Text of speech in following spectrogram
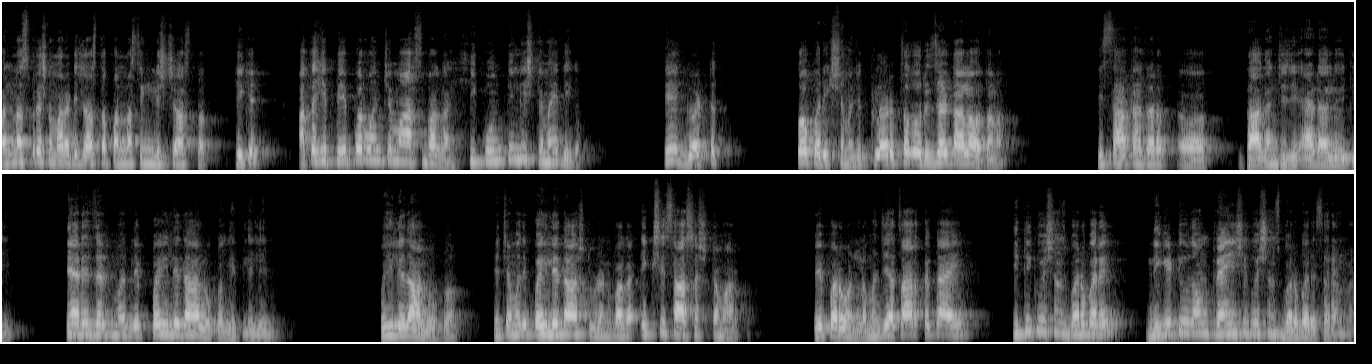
पन्नास प्रश्न मराठीचे असतात पन्नास इंग्लिशचे असतात. ठीक आहे? आता हे पेपर वनचे मार्क्स बघा. ही कोणती लिस्ट आहे माहिती आहे का? हे गट क परीक्षा म्हणजे क्लर्कचा जो रिझल्ट आला होता ना ही सात हजार जागांची जी ऍड आली होती त्या रिझल्ट मधले पहिले दहा लोक घेतलेले मी. पहिले दहा लोक. त्याच्यामध्ये पहिले दहा स्टुडंट बघा एकशे सहासष्ट मार्क पेपर वनला म्हणजे याचा अर्थ काय? आहे? किती क्वेश्चन्स बरोबर आहे? निगेटिव्ह जाऊन त्र्याऐंशी क्वेश्चन्स बरोबर आहे सरांना.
